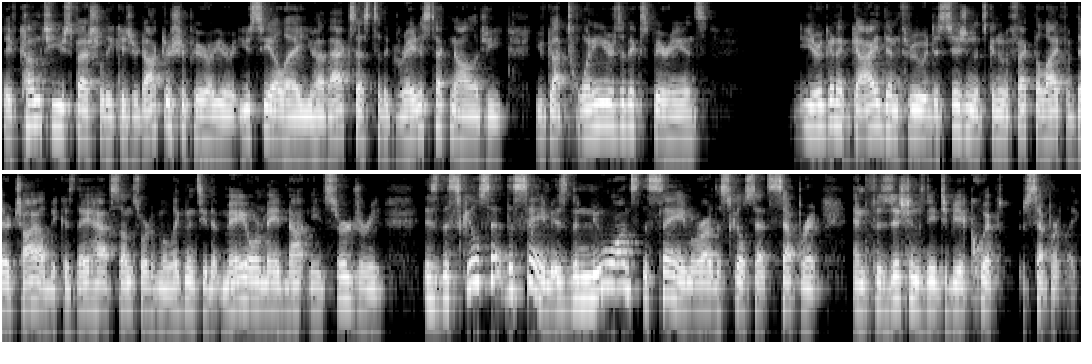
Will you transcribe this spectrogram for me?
they've come to you specially because you're Dr. Shapiro, you're at UCLA, you have access to the greatest technology, you've got 20 years of experience you're going to guide them through a decision that's going to affect the life of their child because they have some sort of malignancy that may or may not need surgery. Is the skill set the same? Is the nuance the same, or are the skill sets separate and physicians need to be equipped separately?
